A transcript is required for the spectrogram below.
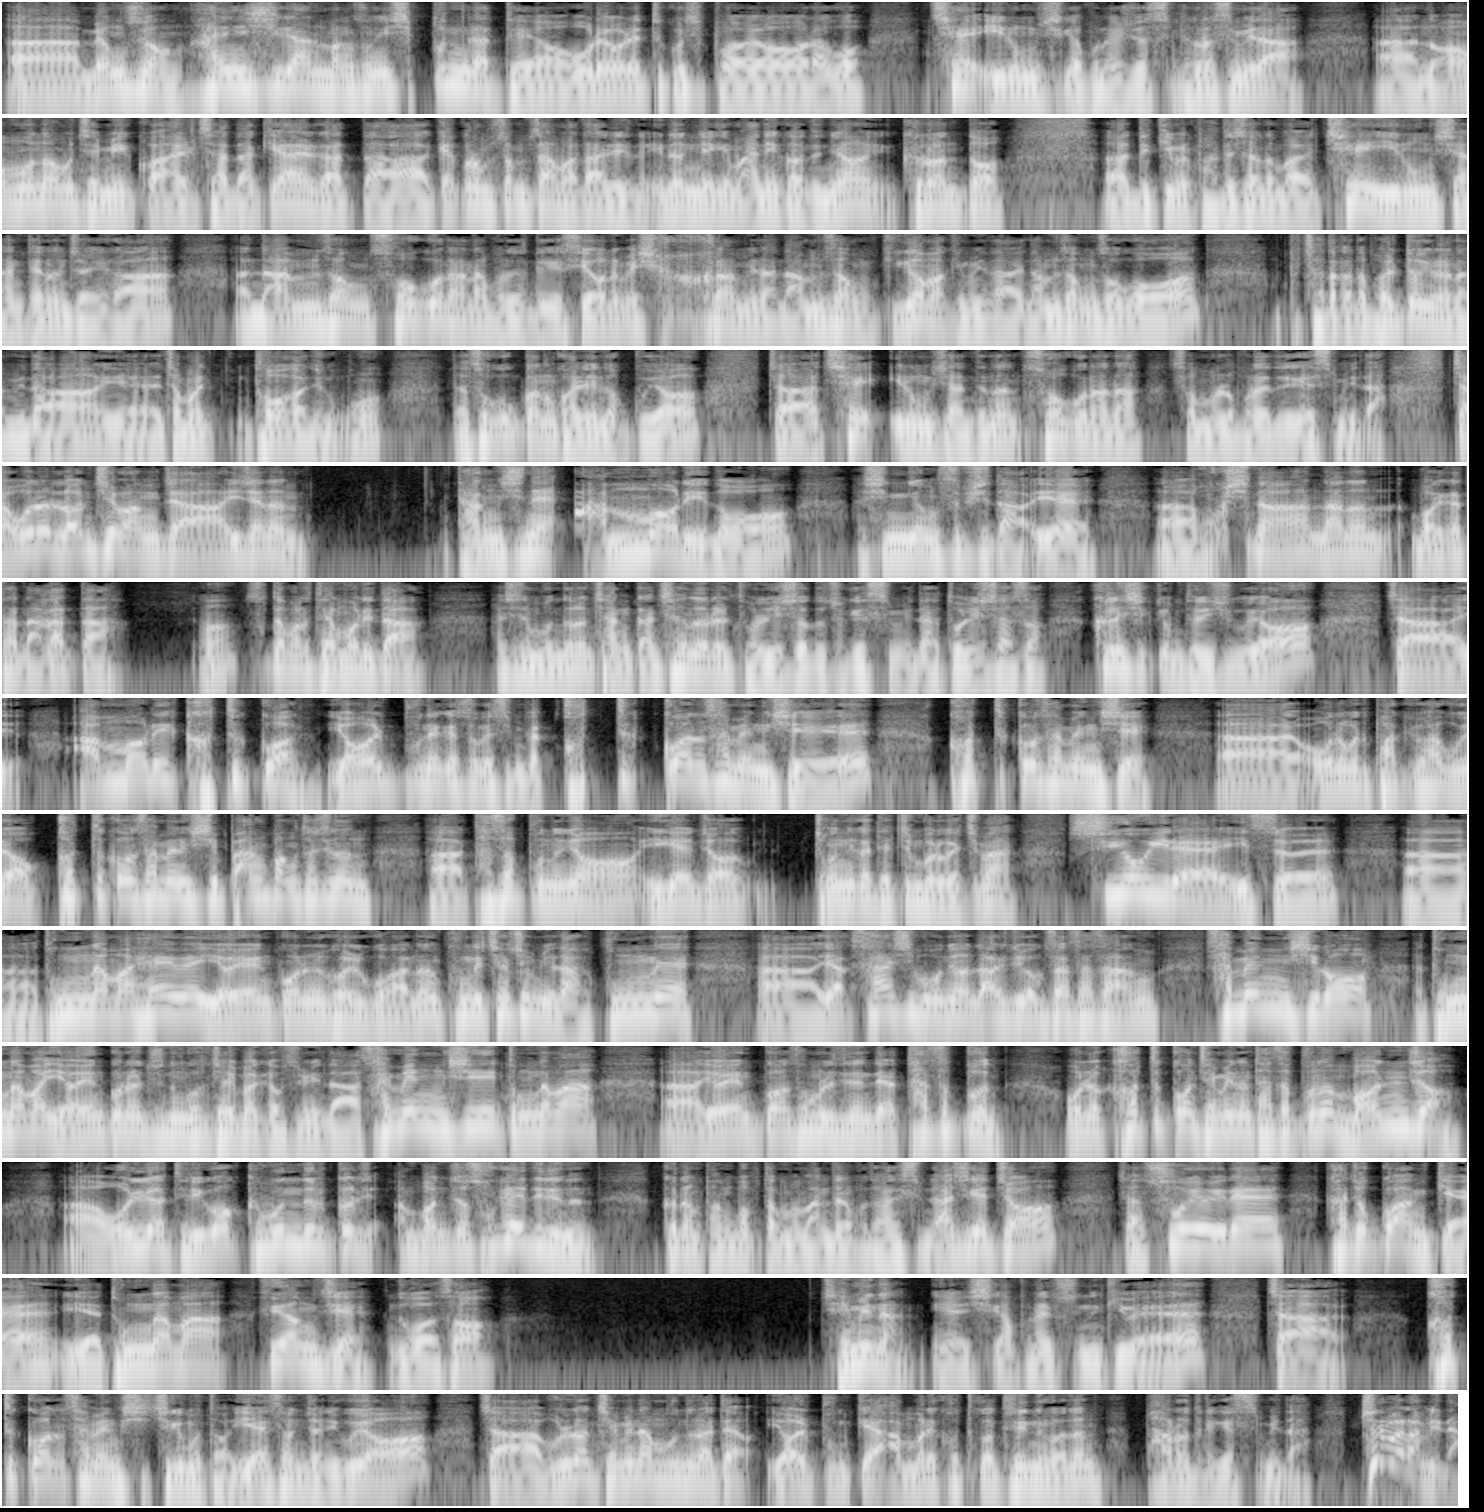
아, 명수형, 1시간 방송이 10분 같아요. 오래오래 듣고 싶어요. 라고 최이룽 씨가 보내주셨습니다. 그렇습니다. 아, 너무너무 재미있고 알차다, 깨알 같다, 깨꾸름 썸쌈하다, 이- 이런 얘기 많이 있거든요. 그런 또, 아, 느낌을 받으셨나 봐요. 최이룽 씨한테는 저희가 아, 남성 속옷 하나 보내드리겠습니다. 여름에 시원합니다. 남성, 기가 막힙니다. 남성 속옷. 자다가도 벌떡 일어납니다. 예, 정말 더워가지고. 자, 속옷과는 관련이 없고요. 자, 최이룽 씨한테는 속옷 하나 선물로 보내드리겠습니다. 자, 오늘 런치 왕자, 이제는 당신의 앞머리도 신경 씁시다. 예. 아, 혹시나 나는 머리가 다 나갔다. 어? 속담 말로 대머리다. 하시는 분들은 잠깐 채널을 돌리셔도 좋겠습니다. 돌리셔서 클래식 좀 들으시고요. 자, 앞머리 커트권 10분에게 쏘겠습니다. 커트권 삼행시. 커트권 삼행시. 아, 오늘부터 바뀌고 하고요. 커트권 삼행시 빵빵 터지는 아, 다섯 분은요. 이게 저 정리가 될지 모르겠지만 수요일에 있을 아, 동남아 해외 여행권을 걸고 하는 국내 최초입니다. 국내 아, 약 45년 라디오 역사 사상 삼행시로 동남아 여행권을 주는 곳은 저희밖에 없습니다. 삼행시 동남아 아, 여행권 선물 드리는 데 다섯 분 오늘 커트권 재밌는 다섯 분은 먼저 아, 올려드리고 그분들 걸 먼저 소개해드리는 그런 방법도 한번 만들어 보도록 하겠습니다. 아시겠죠? 자, 수요일에 가족과 함께 예, 동남아 휴양지에 누워서 재미난 예, 시간 보낼 수 있는 기회. 자, 커트권 삼행시 지금부터 예선전이고요. 자, 물론 재미난 분들한테 10분께 앞머리 커트권 드리는 거는 바로 드리겠습니다. 출발합니다.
